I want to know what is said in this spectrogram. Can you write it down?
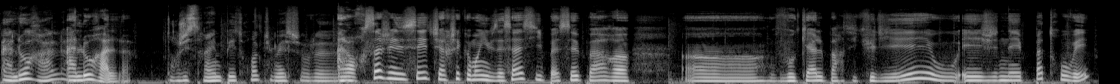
À l'oral À l'oral. T'enregistres un MP3 que tu mets sur le. Alors ça, j'ai essayé de chercher comment ils faisaient ça, s'ils passaient par euh, un vocal particulier, ou... et je n'ai pas trouvé.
